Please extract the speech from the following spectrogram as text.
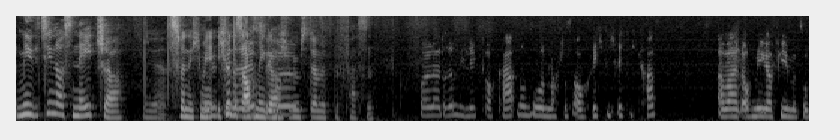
Medizin aus Nature. ja. Das finde ich Und Ich finde das auch mega. Ich will mich damit befassen. Voll da drin. Die legt auch Karten und so und macht das auch richtig, richtig krass. Aber halt auch mega viel mit so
